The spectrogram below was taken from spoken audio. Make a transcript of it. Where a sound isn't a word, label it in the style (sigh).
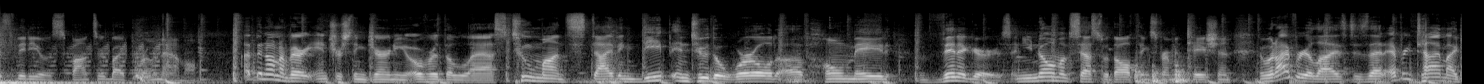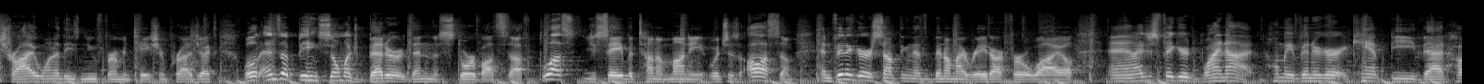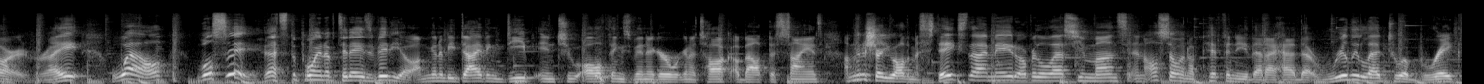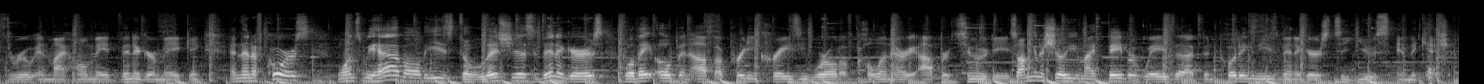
This video is sponsored by Pronamel. I've been on a very interesting journey over the last two months diving deep into the world of homemade vinegars. And you know I'm obsessed with all things fermentation. And what I've realized is that every time I try one of these new fermentation projects, well, it ends up being so much better than the store-bought stuff. Plus, you save a ton of money, which is awesome. And vinegar is something that's been on my radar for a while. And I just figured, why not? Homemade vinegar, it can't be that hard, right? Well, We'll see. That's the point of today's video. I'm gonna be diving deep into all things vinegar. We're gonna talk about the science. I'm gonna show you all the mistakes that I made over the last few months and also an epiphany that I had that really led to a breakthrough in my homemade vinegar making. And then of course, once we have all these delicious vinegars, well, they open up a pretty crazy world of culinary opportunity. So I'm gonna show you my favorite ways that I've been putting these vinegars to use in the kitchen.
